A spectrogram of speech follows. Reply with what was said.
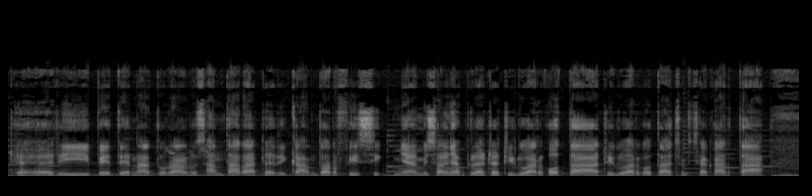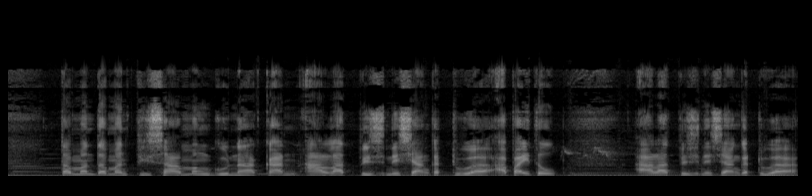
dari PT Natural Nusantara dari kantor fisiknya misalnya berada di luar kota di luar kota Yogyakarta teman-teman bisa menggunakan alat bisnis yang kedua. Apa itu? Alat bisnis yang kedua.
